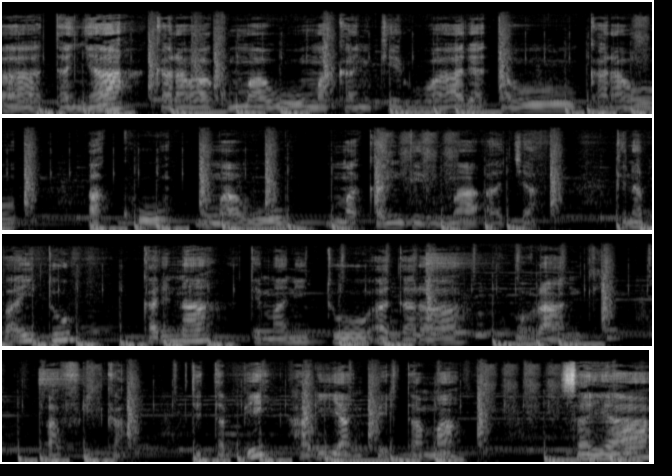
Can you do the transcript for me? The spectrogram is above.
uh, tanya kalau aku mau makan keluar atau kalau aku mau makan di rumah aja. Kenapa itu? Karena teman itu adalah orang Afrika. Tetapi hari yang pertama saya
